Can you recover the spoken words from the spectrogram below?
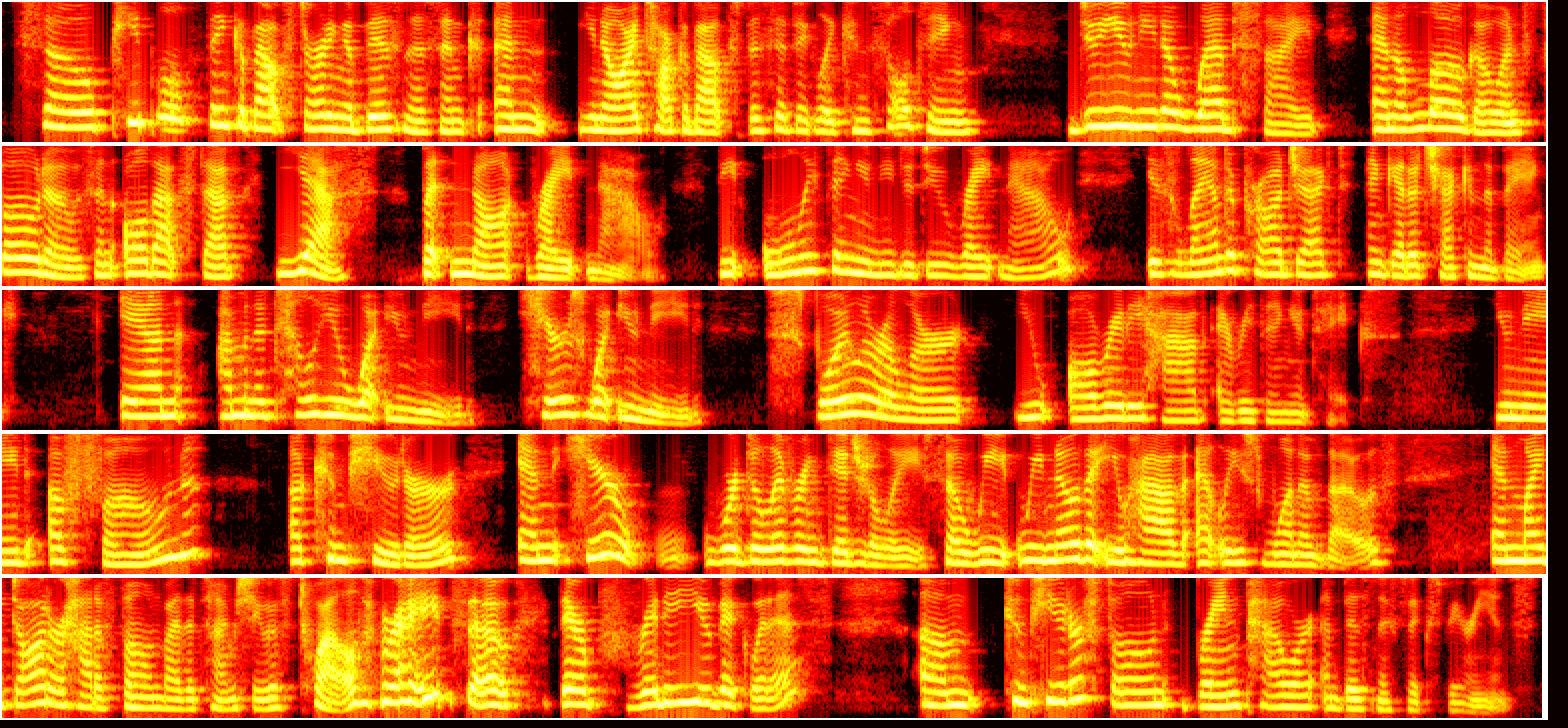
So people think about starting a business and and you know, I talk about specifically consulting. Do you need a website and a logo and photos and all that stuff? Yes, but not right now. The only thing you need to do right now is land a project and get a check in the bank. And I'm going to tell you what you need. Here's what you need. Spoiler alert, you already have everything it takes. You need a phone, a computer, and here we're delivering digitally. So we we know that you have at least one of those. And my daughter had a phone by the time she was 12, right? So they're pretty ubiquitous. Um, computer, phone, brain power, and business experience.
